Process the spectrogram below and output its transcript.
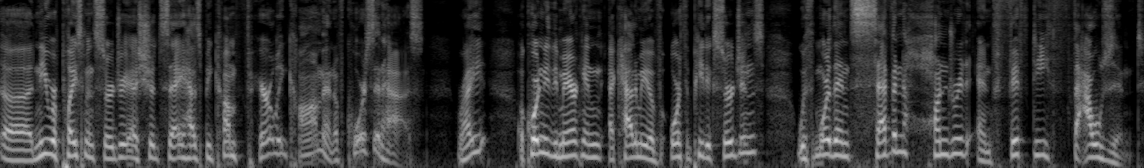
uh, knee replacement surgery, I should say, has become fairly common. Of course it has, right? According to the American Academy of Orthopedic Surgeons, with more than 750,000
